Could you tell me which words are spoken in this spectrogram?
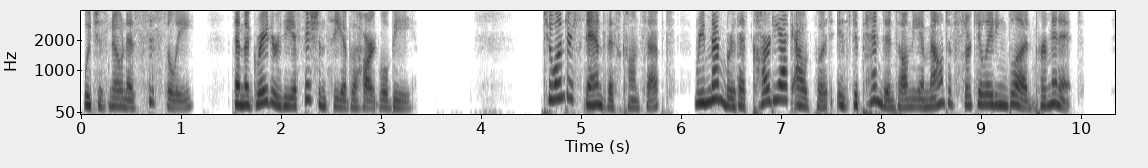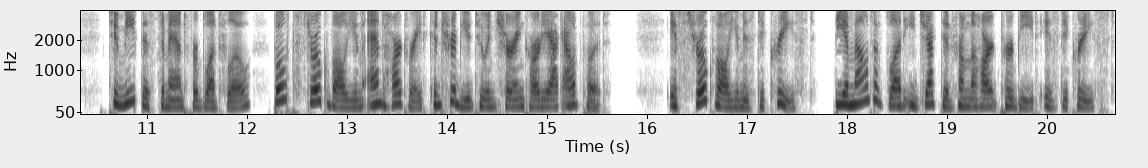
which is known as systole, then the greater the efficiency of the heart will be. To understand this concept, remember that cardiac output is dependent on the amount of circulating blood per minute. To meet this demand for blood flow, both stroke volume and heart rate contribute to ensuring cardiac output. If stroke volume is decreased, the amount of blood ejected from the heart per beat is decreased.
